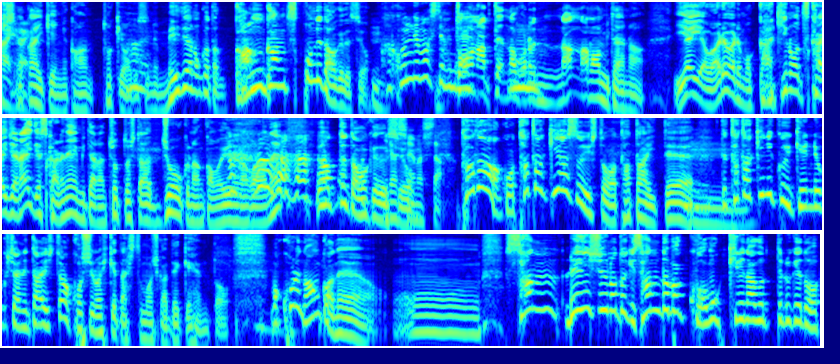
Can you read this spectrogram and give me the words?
記者会見に関時はですね、はメディアの方ガンガン突っ込んでたわけですよ。囲んでましたよね。どうなってんのこれうん。何なのみたいな「いやいや我々もガキの使いじゃないですからね」みたいなちょっとしたジョークなんかも入れながらね。やってたわけいですよ。らっしゃいま。した。ただこう叩きやすい人は叩いてん。で叩きにくい権力者に対しては腰の引けた質問しかできへんと、まあ、これなんかねうーん三練習の時サンドバッグを思いっきり殴ってるけど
